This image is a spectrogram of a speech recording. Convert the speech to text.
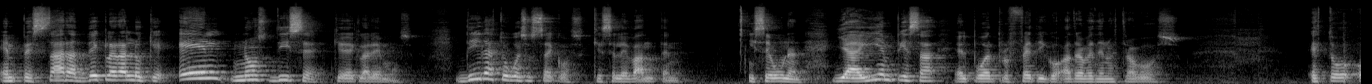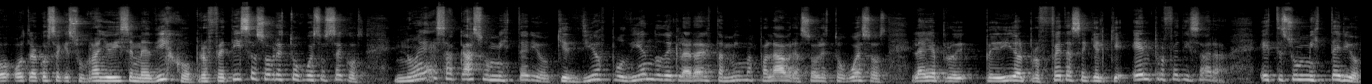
empezar a declarar lo que Él nos dice que declaremos. Dile a estos huesos secos que se levanten y se unan. Y ahí empieza el poder profético a través de nuestra voz. Esto, otra cosa que subrayo dice, me dijo, profetiza sobre estos huesos secos. ¿No es acaso un misterio que Dios pudiendo declarar estas mismas palabras sobre estos huesos, le haya pedido al profeta Ezequiel que él profetizara? Este es un misterio,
